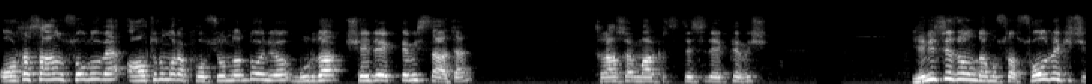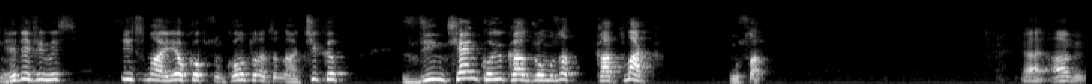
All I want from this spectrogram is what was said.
orta sahanın solu ve 6 numara pozisyonlarında oynuyor. Burada şeyde eklemiş zaten. Transfer market sitesi de eklemiş. Yeni sezonda Musa sol bek için hedefimiz İsmail Jakobs'un kontratından çıkıp Zinchenko'yu kadromuza katmak. Musa. Yani abi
